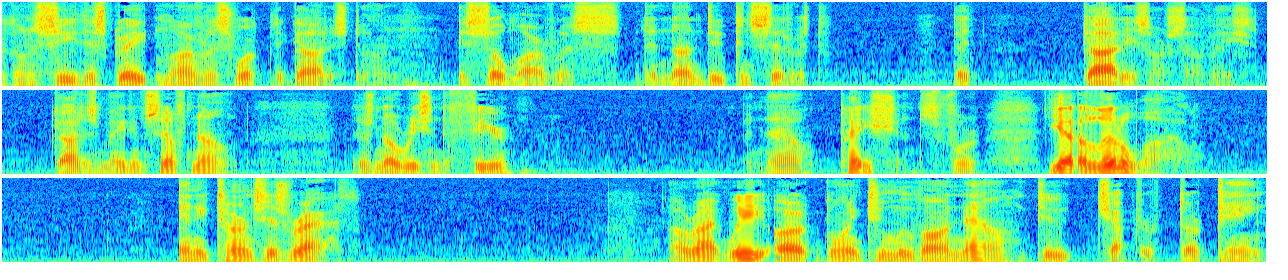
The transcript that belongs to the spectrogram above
going to see this great marvelous work that God has done is so marvelous that none do consider it. God is our salvation. God has made himself known. There's no reason to fear. But now, patience for yet a little while. And he turns his wrath. All right, we are going to move on now to chapter 13.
